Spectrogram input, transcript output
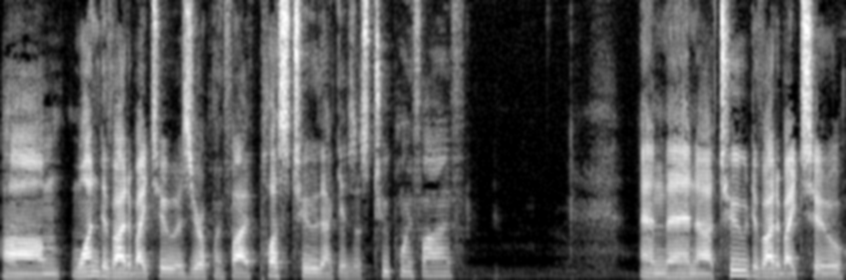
Um, 1 divided by 2 is 0.5 plus 2, that gives us 2.5. And then uh, 2 divided by 2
